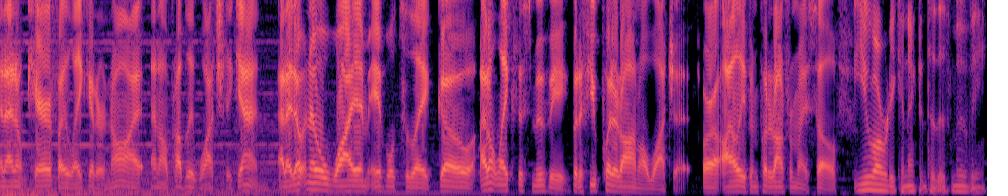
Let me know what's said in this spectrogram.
and I don't care if I like it or not, and I'll probably watch it again. And I don't know why I'm able to like go, I don't like this movie, but if you put it on, I'll watch it. Or I'll even put it on for myself. You already connected to this movie.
